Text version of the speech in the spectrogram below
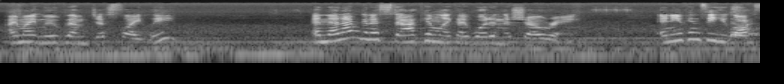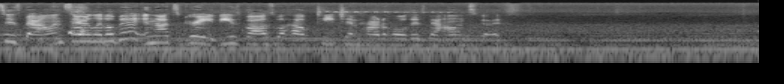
I might move them just slightly. And then I'm gonna stack him like I would in the show ring. And you can see he lost his balance there a little bit, and that's great. These balls will help teach him how to hold his balance good. Stay. Boy. Boy, stay.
